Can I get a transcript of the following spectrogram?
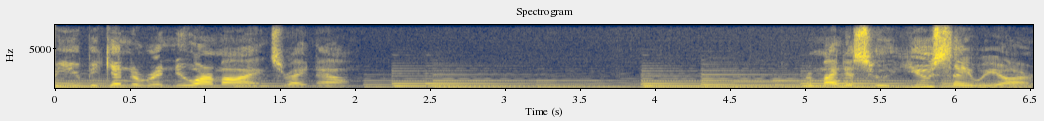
Will you begin to renew our minds right now? Remind us who you say we are,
